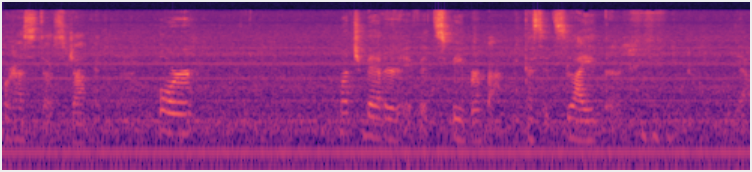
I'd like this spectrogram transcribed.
or has dust jacket. Or much better if it's paperback because it's lighter. Yeah.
